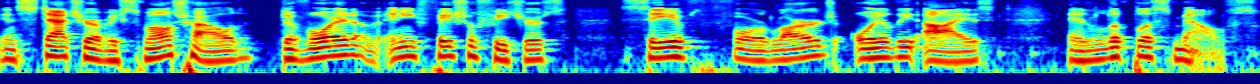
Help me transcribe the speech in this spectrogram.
and stature of a small child, devoid of any facial features save for large, oily eyes and lipless mouths.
